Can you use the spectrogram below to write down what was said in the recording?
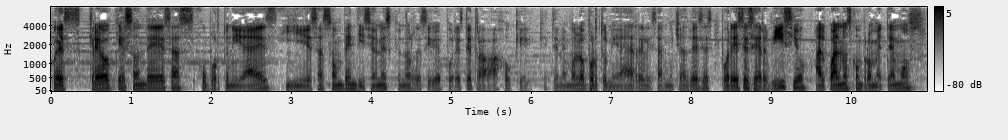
Pues creo que son de esas oportunidades y esas son bendiciones que uno recibe por este trabajo que, que tenemos la oportunidad de realizar muchas veces, por ese servicio al cual nos comprometemos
